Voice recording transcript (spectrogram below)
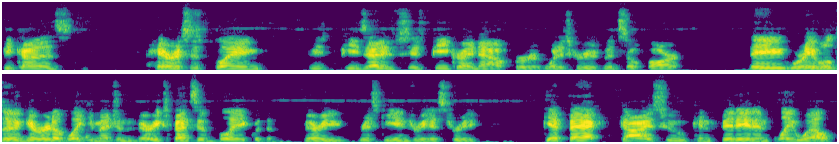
because Harris is playing. He's he's at his, his peak right now for what his career has been so far. They were able to get rid of, like you mentioned, very expensive Blake with a very risky injury history. Get back guys who can fit in and play well.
